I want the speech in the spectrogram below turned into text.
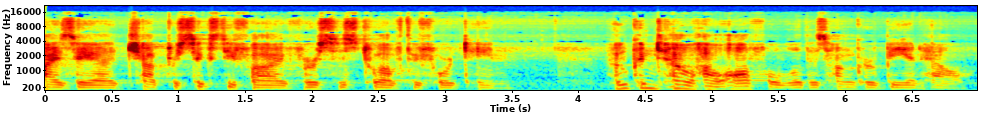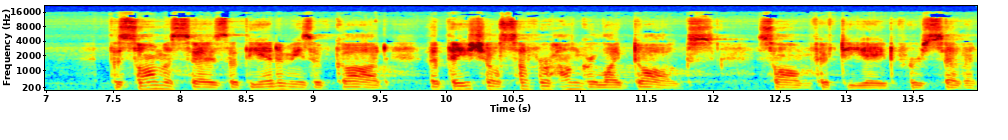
Isaiah chapter 65, verses 12 through 14. Who can tell how awful will this hunger be in hell? The psalmist says that the enemies of God, that they shall suffer hunger like dogs. Psalm 58, verse 7.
